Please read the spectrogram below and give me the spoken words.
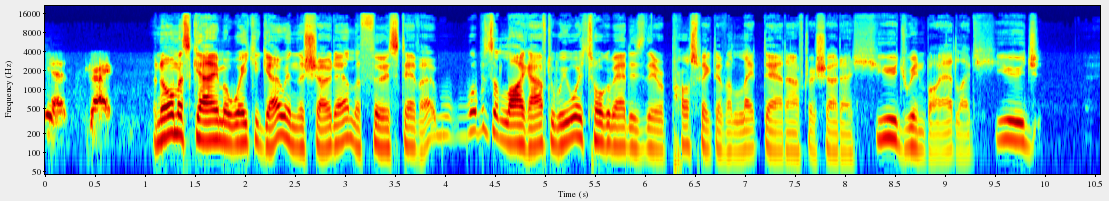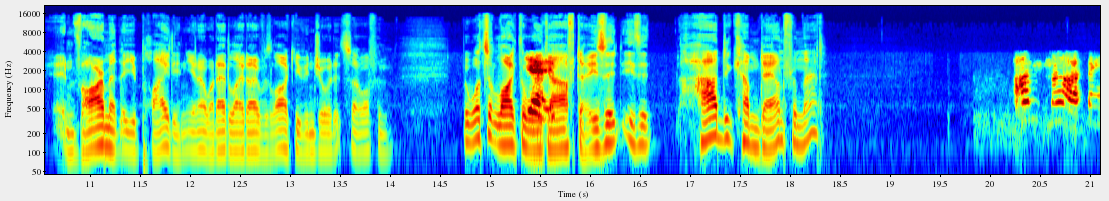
yeah, it's great. Enormous game a week ago in the showdown, the first ever. What was it like after? We always talk about is there a prospect of a letdown after a showdown? Huge win by Adelaide, huge environment that you played in. You know what Adelaide Oval was like. You've enjoyed it so often. But what's it like the yeah, week after? Is it is it hard to come down from that? Um, no, I think,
